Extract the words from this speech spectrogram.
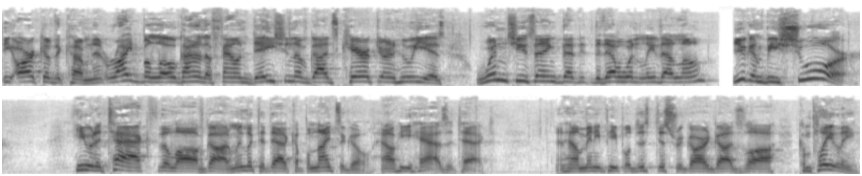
the Ark of the Covenant, right below kind of the foundation of God's character and who He is, wouldn't you think that the devil wouldn't leave that alone? You can be sure he would attack the law of God. And we looked at that a couple nights ago, how he has attacked, and how many people just disregard God's law completely.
